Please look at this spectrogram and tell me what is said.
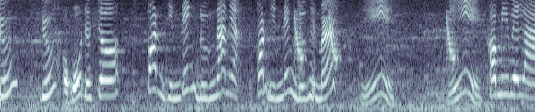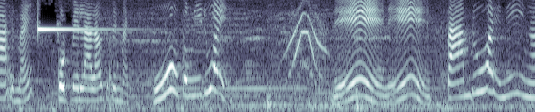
ดึงดึงโอ้โหเดี๋ยวเจอก้อนหินเด้งดึงนะเนี่ยก้อนหินเด้งดึงเห็นไหมนี่นี่เขามีเวลาเห็นไหมกดเวลาแล้วจะเป็นไหมโหตรงนี้ด้วยนี่นี่ตามด้วยนี่ไง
